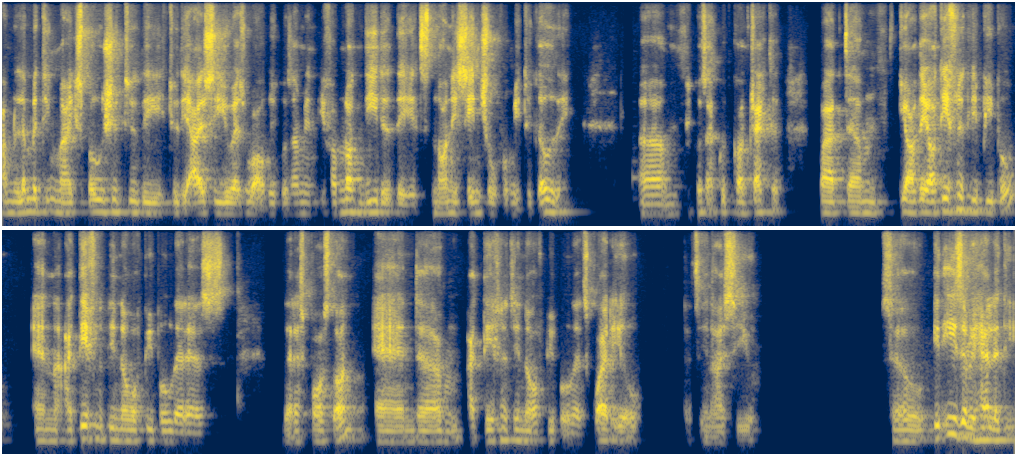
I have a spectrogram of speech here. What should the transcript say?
I'm limiting my exposure to the to the ICU as well because I mean, if I'm not needed there, it's non-essential for me to go there um, because I could contract it. But um, yeah, there are definitely people, and I definitely know of people that has that has passed on, and um, I definitely know of people that's quite ill that's in ICU. So it is a reality.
